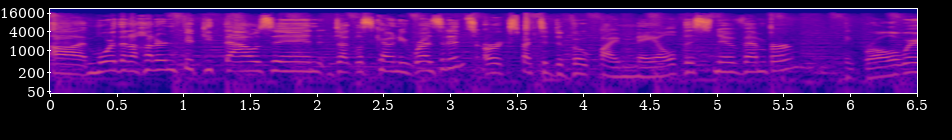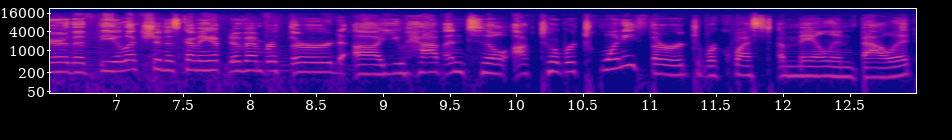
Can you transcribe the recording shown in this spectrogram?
Uh, more than 150,000 Douglas County residents are expected to vote by mail this November. I think we're all aware that the election is coming up November 3rd. Uh, you have until October 23rd to request a mail in ballot.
